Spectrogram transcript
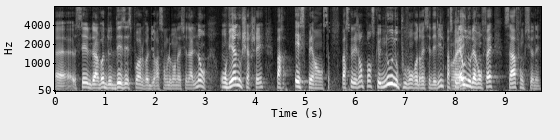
euh, c'est un vote de désespoir, le vote du Rassemblement national. Non, on vient nous chercher par espérance parce que les gens pensent que nous, nous pouvons redresser des villes parce que Ouais. là où nous l'avons fait, ça a fonctionné.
